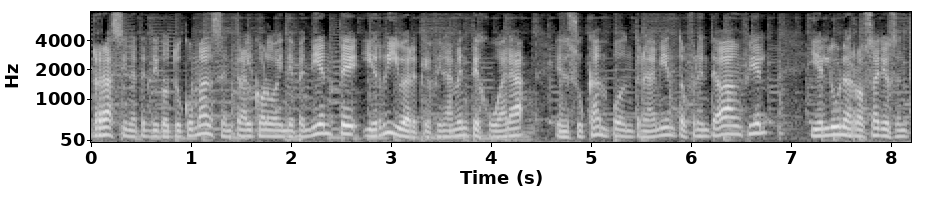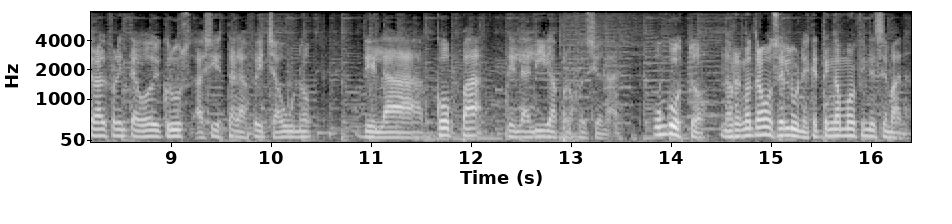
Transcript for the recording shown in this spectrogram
Racing Atlético Tucumán, Central Córdoba Independiente y River, que finalmente jugará en su campo de entrenamiento frente a Banfield. Y el lunes Rosario Central frente a Godoy Cruz, allí está la fecha 1 de la Copa de la Liga Profesional. Un gusto, nos reencontramos el lunes, que tengan buen fin de semana.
